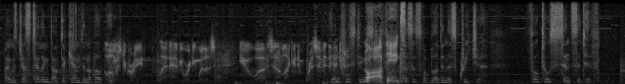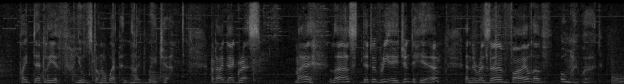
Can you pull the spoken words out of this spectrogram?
I was just telling Dr. Camden about Hello, Mr. Crane. Glad to have you working with us. You uh, sound like an impressive individual. interesting Aw, stuff on thanks. classes for blood in this creature. Photosensitive. Quite deadly if used on a weapon, I'd wager. But I digress. My last bit of reagent here, and a reserve vial of. Oh my word.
